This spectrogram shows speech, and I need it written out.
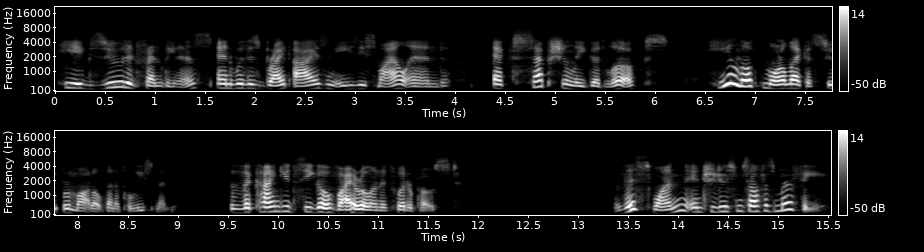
He exuded friendliness, and with his bright eyes and easy smile and exceptionally good looks, he looked more like a supermodel than a policeman. The kind you'd see go viral in a Twitter post. This one introduced himself as Murphy.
